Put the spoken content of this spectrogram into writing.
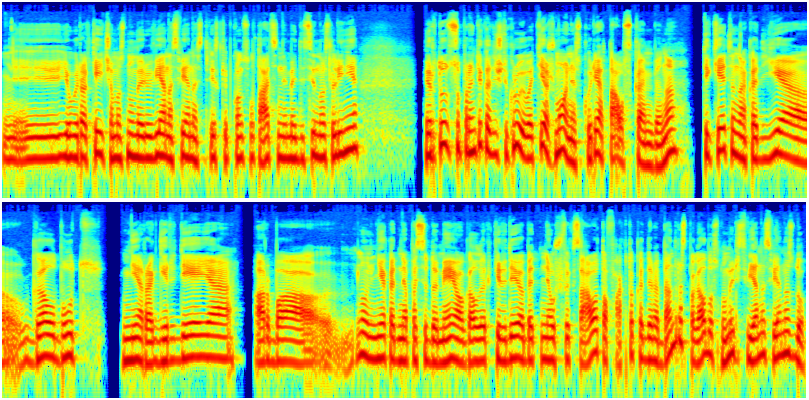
jau yra keičiamas numeriu 113 kaip konsultacinė medicinos linija. Ir tu supranti, kad iš tikrųjų va tie žmonės, kurie tau skambina, tikėtina, kad jie galbūt nėra girdėję arba nu, niekad nepasidomėjo, gal ir girdėjo, bet neužfiksavo to fakto, kad yra bendras pagalbos numeris 112.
